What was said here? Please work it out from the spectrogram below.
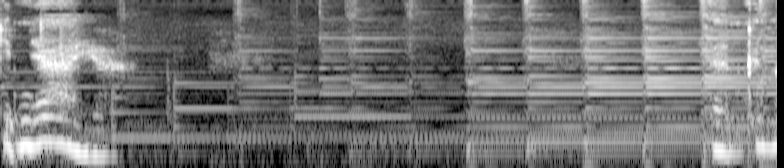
กินหญ้าอยู่เดินขึ้นมา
